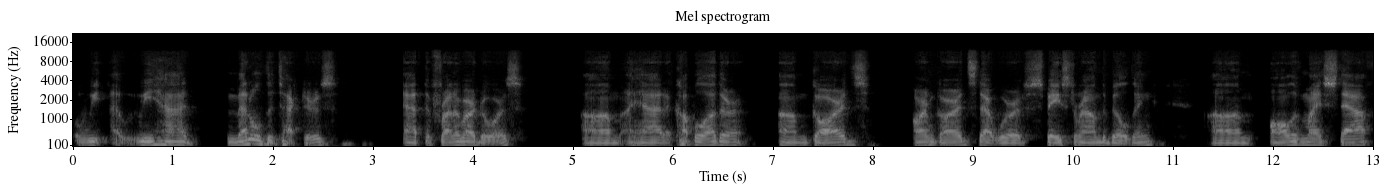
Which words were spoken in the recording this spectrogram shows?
we, we had metal detectors at the front of our doors. Um, I had a couple other um, guards armed guards that were spaced around the building. Um, all of my staff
